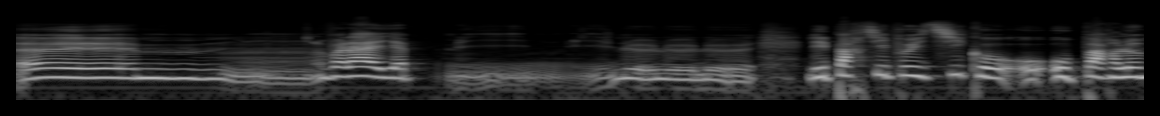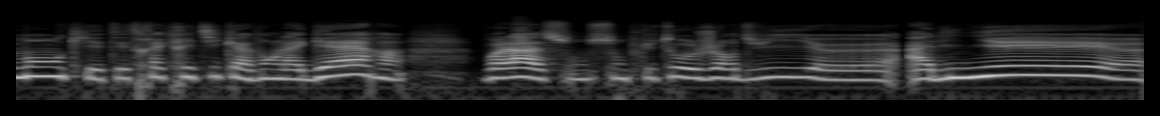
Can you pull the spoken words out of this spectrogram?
euh, voilà, il y a le, les partis politiques au, Parlement qui étaient très critiques avant la guerre, voilà, sont, sont plutôt aujourd'hui euh, alignés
